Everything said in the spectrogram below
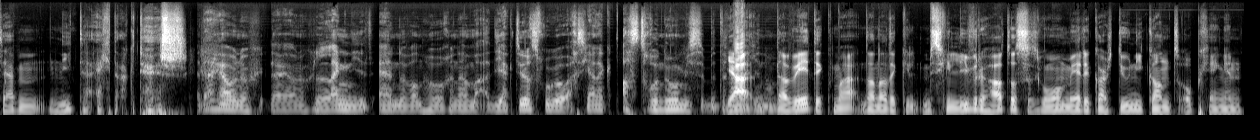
Ze hebben niet de echte acteurs. Daar, gaan we nog, daar gaan we nog lang niet het einde van horen. Hè? Maar die acteurs vroegen waarschijnlijk astronomische Ja, bedragen. om. dat weet ik, maar dan had ik misschien liever gehad als ze gewoon meer de cartoony kant opgingen.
